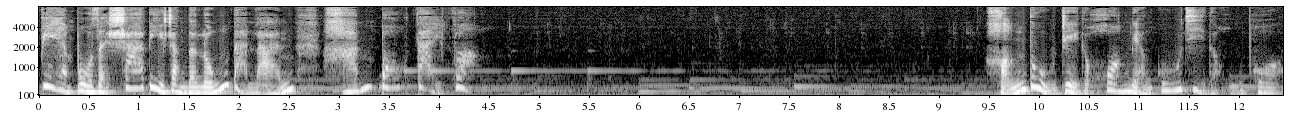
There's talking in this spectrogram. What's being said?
遍布在沙地上的龙胆兰含苞待放。横渡这个荒凉孤寂的湖泊，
